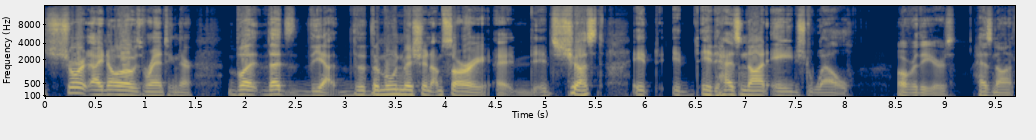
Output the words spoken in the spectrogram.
short. I know I was ranting there, but that's yeah. The the moon mission. I'm sorry. It's just it it it has not aged well over the years. Has not.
